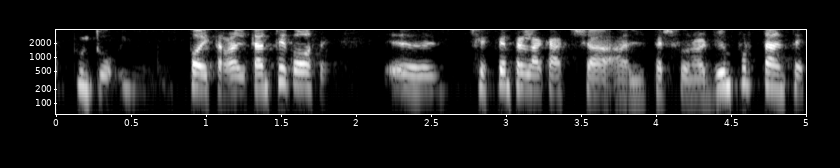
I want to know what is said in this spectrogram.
appunto, poi tra le tante cose, eh, c'è sempre la caccia al personaggio importante.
